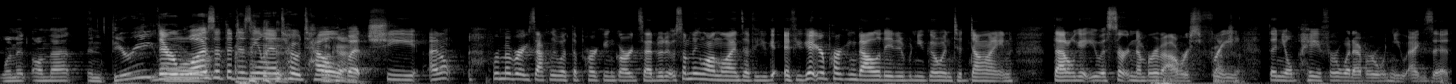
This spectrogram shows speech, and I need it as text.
limit on that in theory? There or- was at the Disneyland Hotel, Okay. but she I don't remember exactly what the parking guard said, but it was something along the lines of if you get, if you get your parking validated when you go into dine, that'll get you a certain number of hours free. Gotcha. Then you'll pay for whatever when you exit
